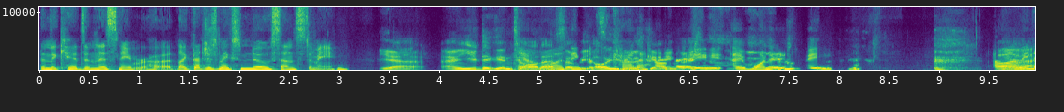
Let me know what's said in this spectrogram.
than the kids in this neighborhood. Like that just makes no sense to me. Yeah, I mean, you dig into Yeah, all that well, I stuff. think All you do is get angry. they, they wanted it to be. Oh, I mean,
